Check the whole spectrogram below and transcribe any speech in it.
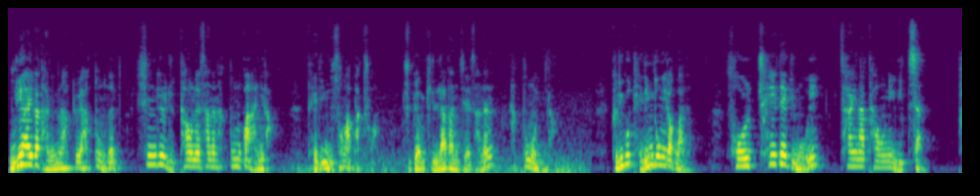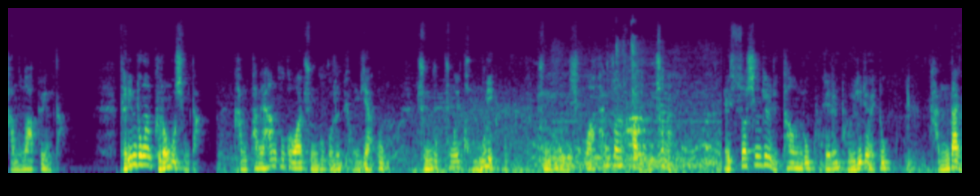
우리 아이가 다니는 학교의 학부모는 신길 뉴타운에 사는 학부모가 아니라 대림 우성 아파트와 주변 빌라 단지에 사는 학부모입니다. 그리고 대림동이라고 하는 서울 최대 규모의 차이나타운이 위치한 다문화 학교입니다. 대림동은 그런 곳입니다. 간판에 한국어와 중국어를 병기하고 중국풍의 건물이 있고 중국 음식과 환전소가 넘쳐나는 애써 신길 뉴타운으로 고개를 돌리려 해도 단단히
